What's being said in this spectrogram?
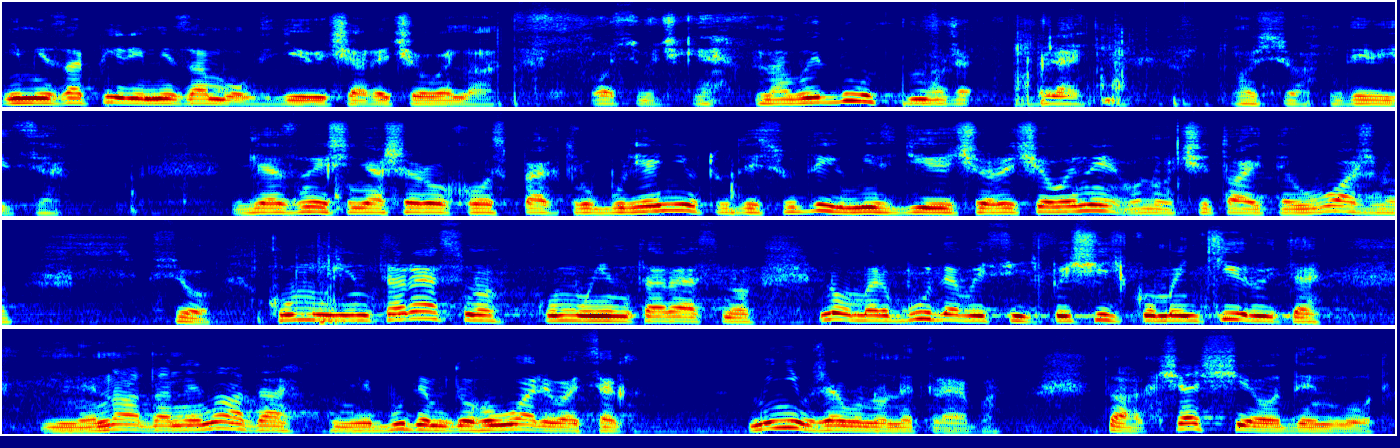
І мізапір, і мізамок, діюча речовина. Ось очки наведу, може, блядь, ось, о, дивіться для знищення широкого спектру бур'янів туди-сюди, вміст діючої речовини, воно читайте уважно. Все. Кому інтересно, кому інтересно, номер буде висіть, пишіть, коментуйте. Надо, не надо, будемо договарюватися. Мені вже воно не треба. Так, зараз ще один лот.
